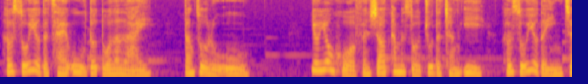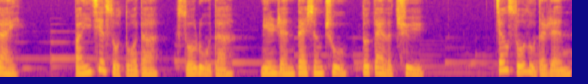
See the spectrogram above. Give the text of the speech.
和所有的财物都夺了来，当作掳物，又用火焚烧他们所住的城邑和所有的营寨，把一切所夺的、所掳的。连人带牲畜都带了去，将所掳的人、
